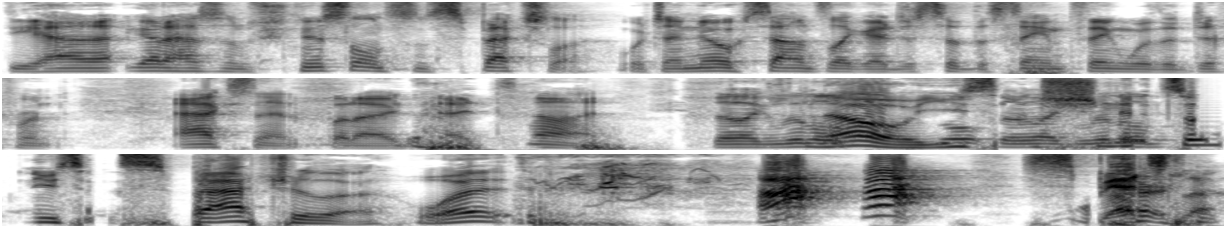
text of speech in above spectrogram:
You, gotta have some schnitzel and some spatula, which I know sounds like I just said the same thing with a different accent, but I, it's not. They're like little. no, you little- said like schnitzel. and You said spatula. What? little spatula.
